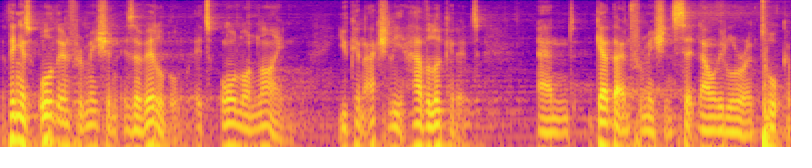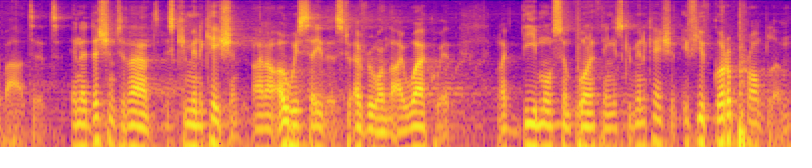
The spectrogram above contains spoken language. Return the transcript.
The thing is, all the information is available. It's all online. You can actually have a look at it and get that information, sit down with Laura and talk about it. In addition to that is communication. And I always say this to everyone that I work with. Like the most important thing is communication. If you've got a problem,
